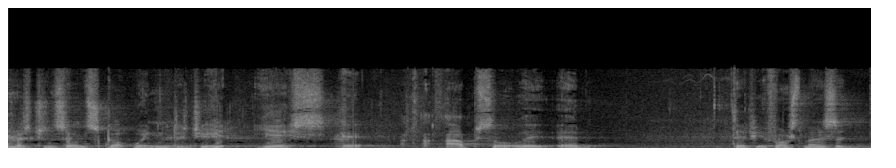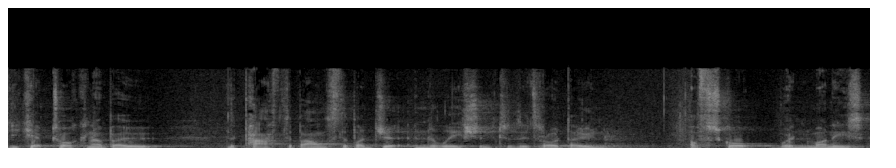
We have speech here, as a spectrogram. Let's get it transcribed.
questions on Scotland, did you? Y yes, uh, absolutely. Uh, Deputy First Minister, you kept talking about the path to balance the budget in relation to the drawdown of Scotland monies.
